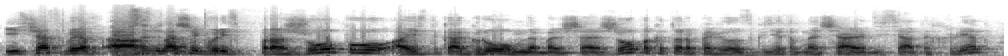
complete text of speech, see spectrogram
И сейчас вы а, начали говорить про жопу, а есть такая огромная большая жопа, которая появилась где-то в начале десятых лет –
